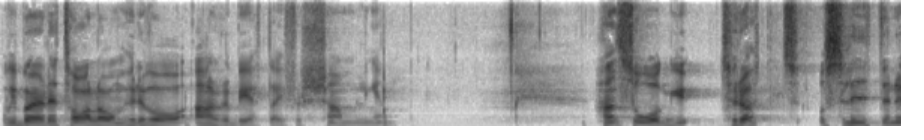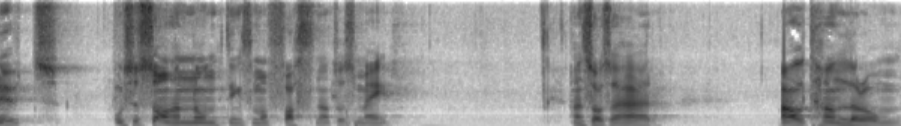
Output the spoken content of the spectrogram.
Och vi började tala om hur det var att arbeta i församlingen. Han såg trött och sliten ut och så sa han någonting som har fastnat hos mig. Han sa så här, allt handlar om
